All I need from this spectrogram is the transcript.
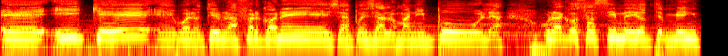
Eh, y que, eh, bueno, tiene una affair con ella, después ella lo manipula. Una cosa así medio también,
